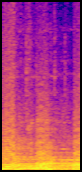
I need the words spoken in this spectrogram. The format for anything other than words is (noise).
Yeah, yeah, yeah.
